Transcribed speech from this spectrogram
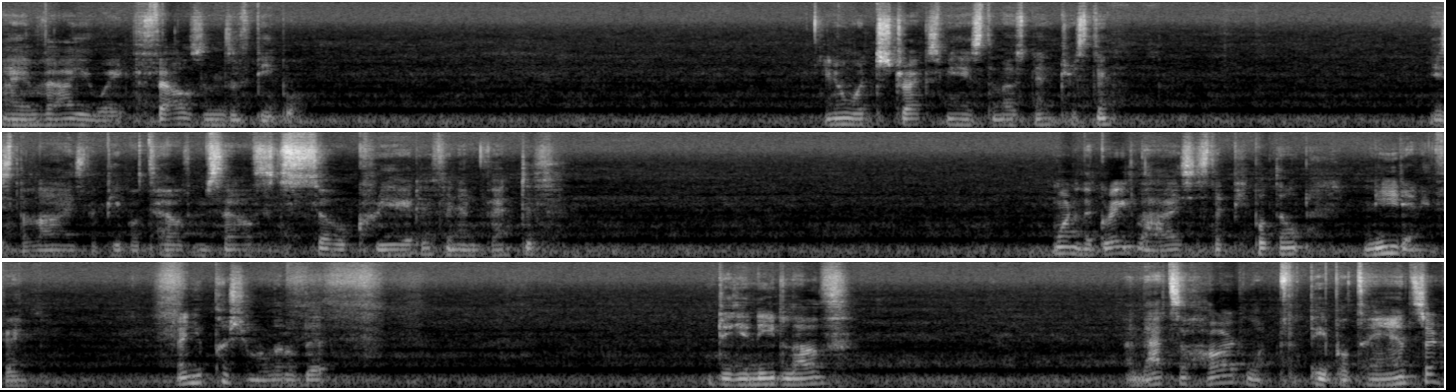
I evaluate thousands of people. You know what strikes me as the most interesting? Is the lies that people tell themselves. It's so creative and inventive. One of the great lies is that people don't need anything. And you push them a little bit. Do you need love? And that's a hard one for people to answer.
